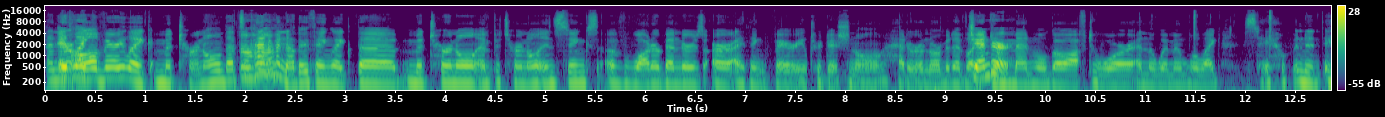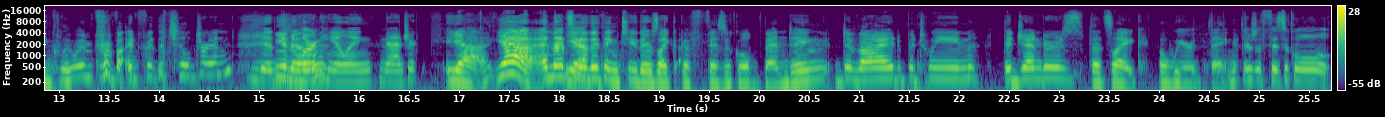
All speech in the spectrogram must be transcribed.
And It, they're like- all very like maternal. That's a kind of Uh-huh. another thing. Like the maternal and paternal instincts of waterbenders are, I think, very traditional, heteronormative. Like Gender. the men will go off to war and the women will like stay home in an igloo and provide for the children. You know? learn healing magic. Yeah, yeah, and that's the other thing too. There's like a physical bending divide between the genders. That's like a weird thing. There's a physical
